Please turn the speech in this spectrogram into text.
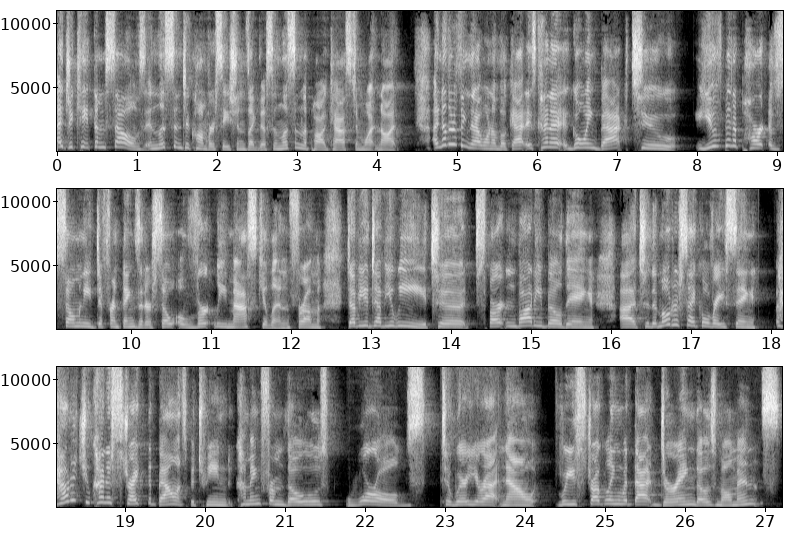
educate themselves and listen to conversations like this and listen to the podcast and whatnot. Another thing that I want to look at is kind of going back to you've been a part of so many different things that are so overtly masculine from WWE to Spartan bodybuilding uh, to the motorcycle racing. How did you kind of strike the balance between coming from those worlds to where you're at now? Were you struggling with that during those moments?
